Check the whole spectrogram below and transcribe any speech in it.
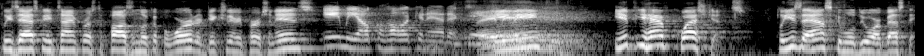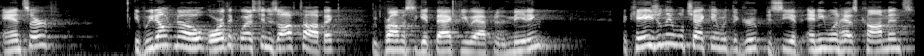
Please ask any time for us to pause and look up a word or dictionary person is. Amy, alcoholic and addict. Amy, if you have questions, please ask and we'll do our best to answer. If we don't know or the question is off topic, we promise to get back to you after the meeting. Occasionally, we'll check in with the group to see if anyone has comments.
